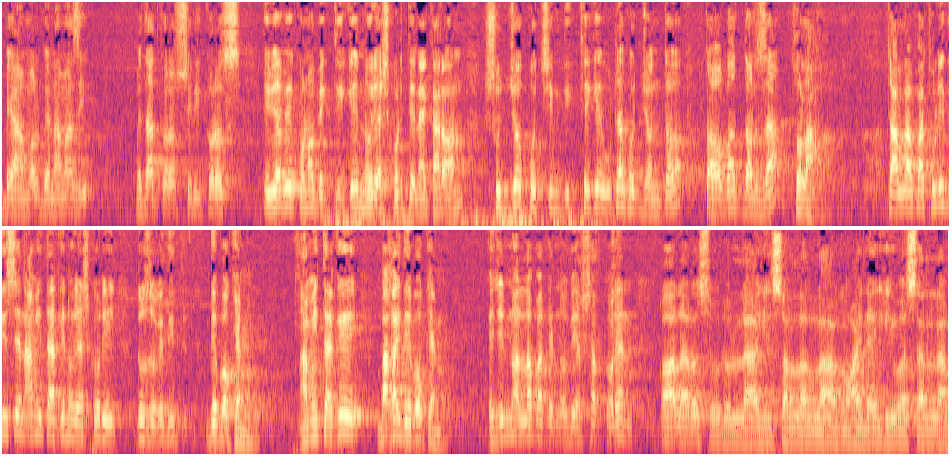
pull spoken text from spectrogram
বেআমল, বেনামাজি, বেদাত করস, শিরিক করস। এইভাবে কোনো ব্যক্তিকে নৈরাশ করতে নাই। কারণ, সূর্য পশ্চিম দিক থেকে উঠা পর্যন্ত তওবার দরজা খোলা। আল্লাহ খুলি দিচ্ছেন আমি তাকে নৈরাশ করি দুযোগে দেব কেন? আমি তাকে বাগাই দেব কেন? এই জন্য আল্লাহ পাকে নবী এরশাদ করেন قال رسول الله صلى الله عليه وسلم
